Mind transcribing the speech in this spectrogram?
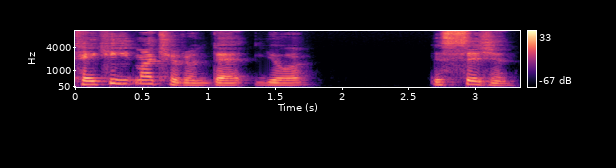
Take heed, my children, that your decision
